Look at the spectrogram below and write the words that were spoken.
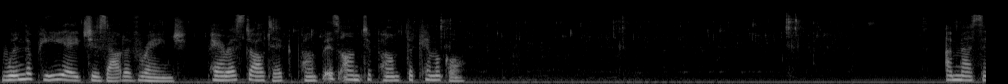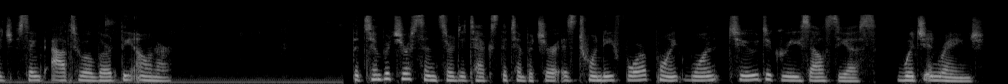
When the pH is out of range, peristaltic pump is on to pump the chemical. A message sent out to alert the owner. The temperature sensor detects the temperature is 24.12 degrees Celsius, which in range.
